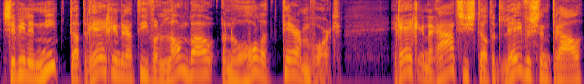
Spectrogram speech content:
ze willen niet dat regeneratieve landbouw een holle term wordt. Regeneratie stelt het leven centraal.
